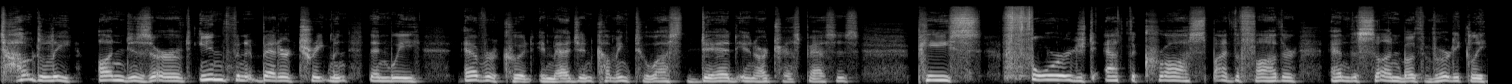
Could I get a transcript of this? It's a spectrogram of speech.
totally undeserved, infinite better treatment than we ever could imagine coming to us dead in our trespasses. Peace forged at the cross by the Father and the Son, both vertically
